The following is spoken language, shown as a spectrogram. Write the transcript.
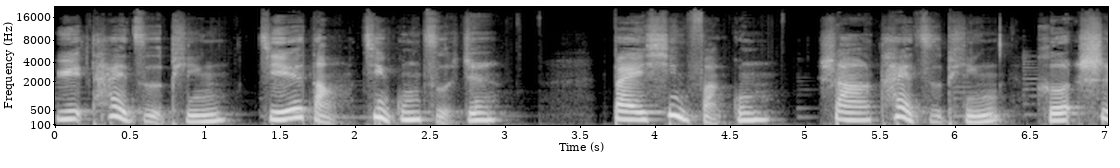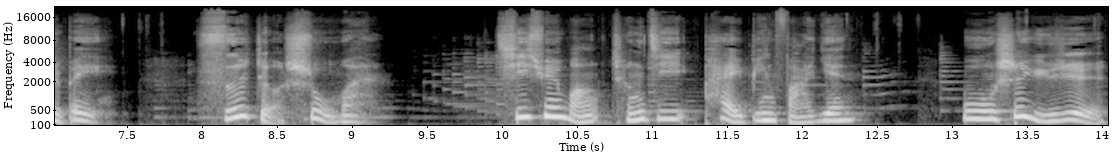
与太子平结党进攻子之。百姓反攻，杀太子平和侍卫，死者数万。齐宣王乘机派兵伐燕，五十余日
